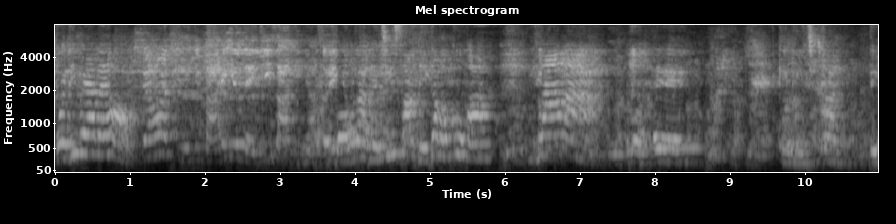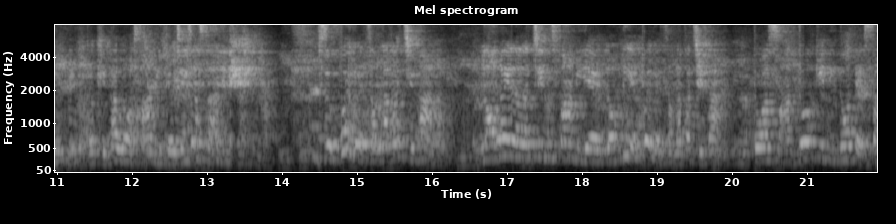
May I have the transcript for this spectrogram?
喂，你要安尼吼？对啊，我一年一摆已经累积三年啊，所以。无啦，累积三年，够好久吗？妈啦，无诶，今年一届，顶年搁去，啊，我三年就真正三年啊。自八月十六到即摆啦，农历了前三年的农历的八月十六到即马，多三多今年多第三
